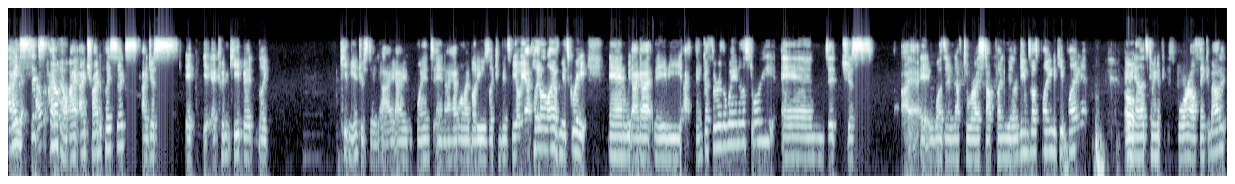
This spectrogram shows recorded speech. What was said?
I mean, I- six. I I, don't know. I, I tried to play six. I just it, I couldn't keep it like keep me interested. I, I went and I had one of my buddies like convince me, oh yeah, play it online with me. It's great. And we I got maybe I think a third of the way into the story, and it just I it wasn't enough to where I stopped playing the other games I was playing to keep playing it. Maybe Oh. now that's coming to PS4, I'll think about it.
